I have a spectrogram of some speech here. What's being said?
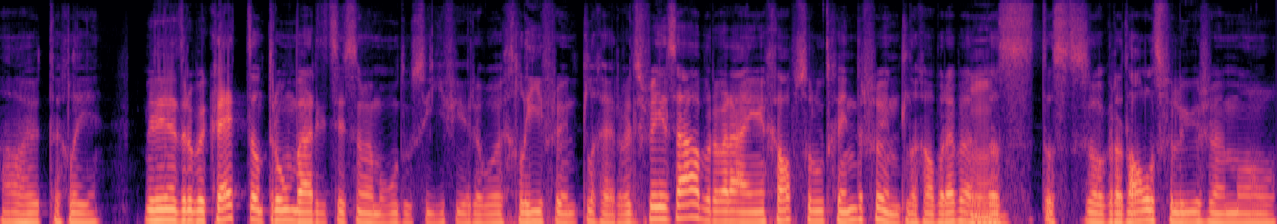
habe heute ein bisschen mit ihnen darüber geredet und darum werde ich jetzt noch einen Modus einführen, der ein bisschen freundlicher Weil das Spiel selber wäre eigentlich absolut kinderfreundlich, aber eben, mhm. dass, dass du so gerade alles verlierst, wenn du mal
